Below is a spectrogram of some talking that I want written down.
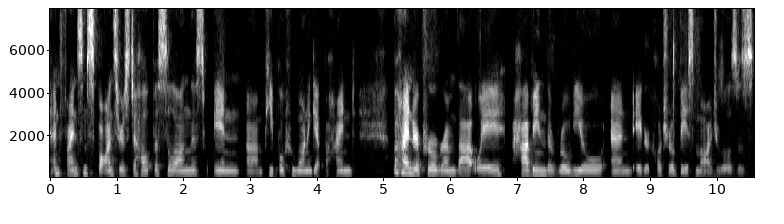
and find some sponsors to help us along this way and um, people who want to get behind behind our program that way. Having the rodeo and agricultural based modules is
